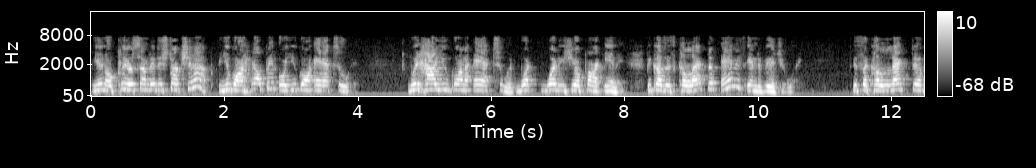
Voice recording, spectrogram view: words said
you know, clear some of the destruction up. You're going to help it or you're going to add to it. With how you going to add to it? What What is your part in it? Because it's collective and it's individually. It's a collective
